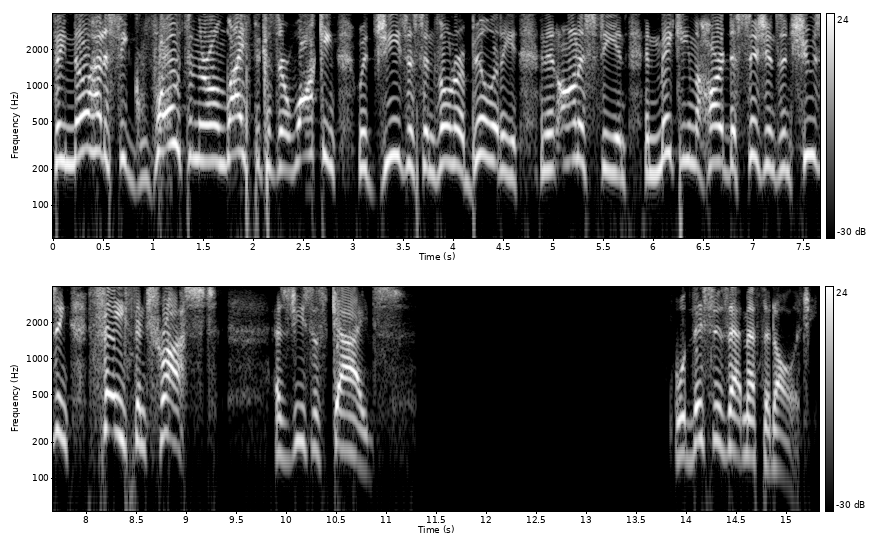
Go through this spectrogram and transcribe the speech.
They know how to see growth in their own life because they're walking with Jesus in vulnerability and in honesty and, and making the hard decisions and choosing faith and trust as Jesus guides. Well, this is that methodology.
